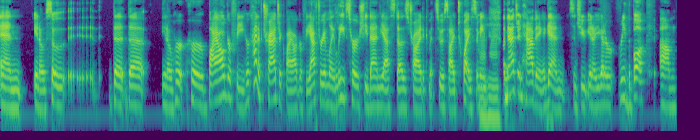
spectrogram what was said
and you know so uh, the the you know her her biography her kind of tragic biography after imlay leaves her she then yes does try to commit suicide twice i mean mm-hmm. imagine having again since you you know you got to read the book um,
